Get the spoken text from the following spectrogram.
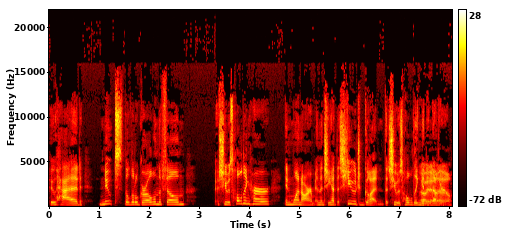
who had Newt, the little girl in the film, she was holding her in one arm and then she had this huge gun that she was holding in Oh, yeah, another. yeah.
